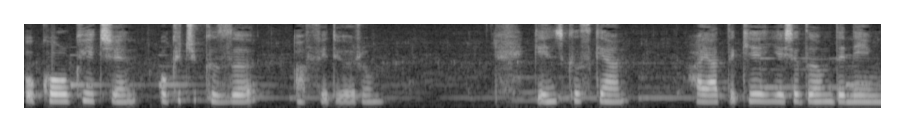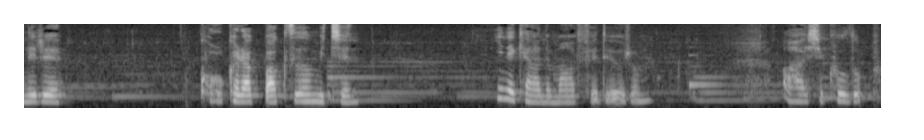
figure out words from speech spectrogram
o korku için o küçük kızı affediyorum. Genç kızken hayattaki yaşadığım deneyimleri korkarak baktığım için yine kendimi affediyorum. Aşık olup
